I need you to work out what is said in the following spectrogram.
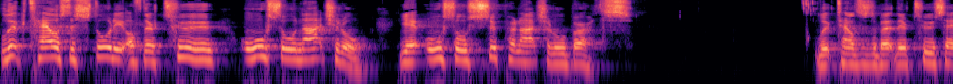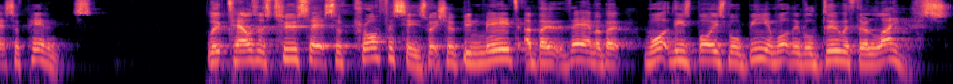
Luke tells the story of their two also natural, yet also supernatural births. Luke tells us about their two sets of parents. Luke tells us two sets of prophecies which have been made about them, about what these boys will be and what they will do with their lives.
